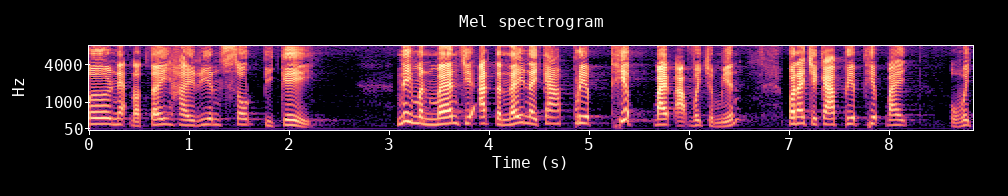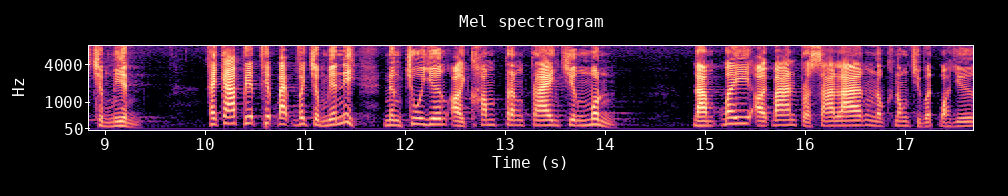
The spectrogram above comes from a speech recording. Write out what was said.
មើលអ្នកដតីហើយរៀនសូត្រពីគេ នេះមិនមែនជាអត្តន័យនៃការប្រៀបធៀបបែបអវិជ្ជមានប៉ុន្តែជាការប្រៀបធៀបបែបវិជ្ជមានហើយការប្រៀបធៀបបែបវិជ្ជមាននេះនឹងជួយយើងឲ្យខំប្រឹងប្រែងជាងមុន ដើម្បីឲ្យបានប្រសើរឡើងនៅក្នុងជីវិតរបស់យើង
